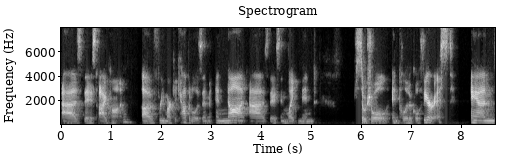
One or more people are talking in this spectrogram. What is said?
as this icon of free market capitalism and not as this enlightenment social and political theorist? And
